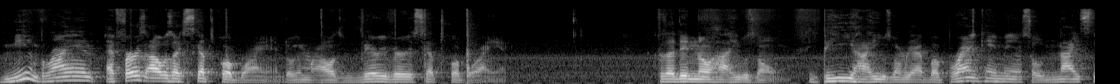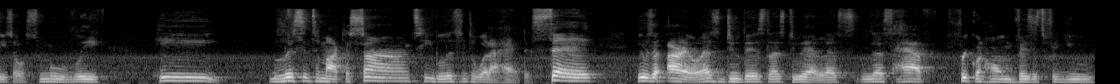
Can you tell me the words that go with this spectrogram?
me and Brian, at first I was like skeptical of Brian. Don't get me wrong, I was very, very skeptical of Brian because I didn't know how he was going to be, how he was going to react. But Brian came in so nicely, so smoothly. He listened to my concerns. He listened to what I had to say. He was like, "All right, let's do this. Let's do that. Let's let's have frequent home visits for you."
